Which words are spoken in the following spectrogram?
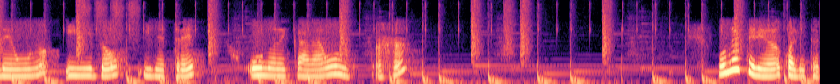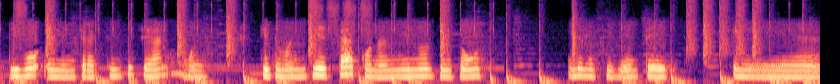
de 1 y 2 y de 3, uno de cada uno. Un deterioro cualitativo en la interacción social, bueno, que se manifiesta con al menos de dos de los siguientes eh,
